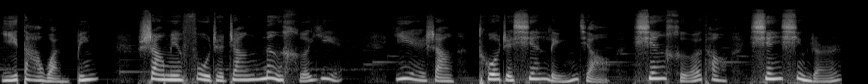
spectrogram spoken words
一大碗冰，上面附着张嫩荷叶，叶上托着鲜菱角、鲜核桃、鲜杏仁儿、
